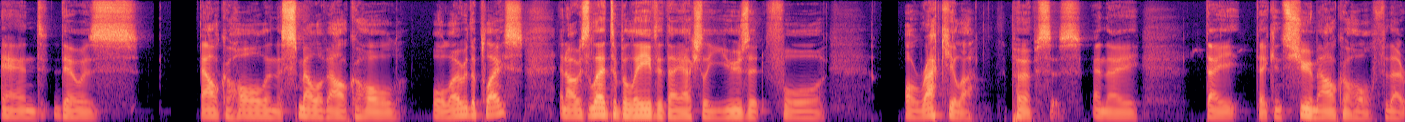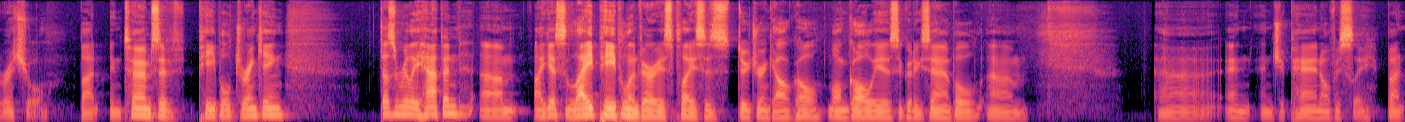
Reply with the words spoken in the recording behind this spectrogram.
and there was alcohol and the smell of alcohol all over the place. And I was led to believe that they actually use it for oracular purposes, and they they they consume alcohol for that ritual. But in terms of people drinking, doesn't really happen. Um, I guess lay people in various places do drink alcohol. Mongolia is a good example, um, uh, and and Japan obviously. But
